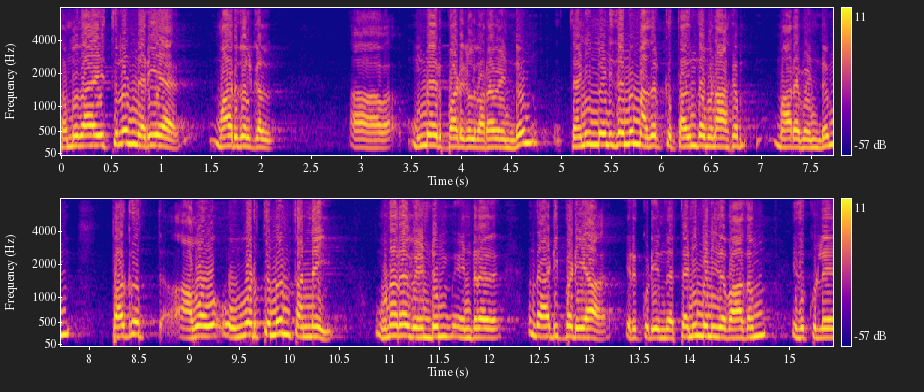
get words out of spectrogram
சமுதாயத்திலும் நிறைய மாறுதல்கள் முன்னேற்பாடுகள் வர வேண்டும். தனி மனிதனும் அதற்கு தகுந்தவனாக மாற வேண்டும். பகு அவ ஒவ்வொருத்தனும் தன்னை உணர வேண்டும் என்ற அந்த அடிப்படையாக இருக்கக்கூடிய இந்த தனி மனிதவாதம் இதுக்குள்ளே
